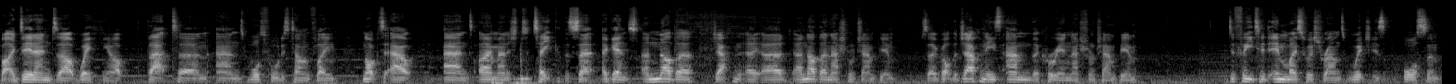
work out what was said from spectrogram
But I did end up waking up that turn and waterfalled his Talonflame, knocked it out, and I managed to take the set against another Japan uh, uh, another national champion. So I got the Japanese and the Korean national champion defeated in my Swiss rounds, which is awesome.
